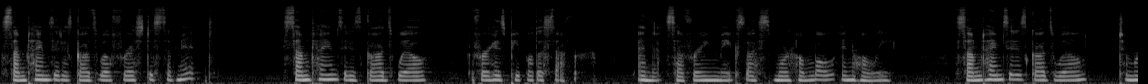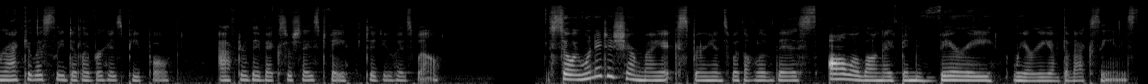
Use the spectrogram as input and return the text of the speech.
Sometimes it is God's will for us to submit. Sometimes it is God's will for his people to suffer, and that suffering makes us more humble and holy. Sometimes it is God's will to miraculously deliver his people after they've exercised faith to do his will. So, I wanted to share my experience with all of this. All along, I've been very leery of the vaccines.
